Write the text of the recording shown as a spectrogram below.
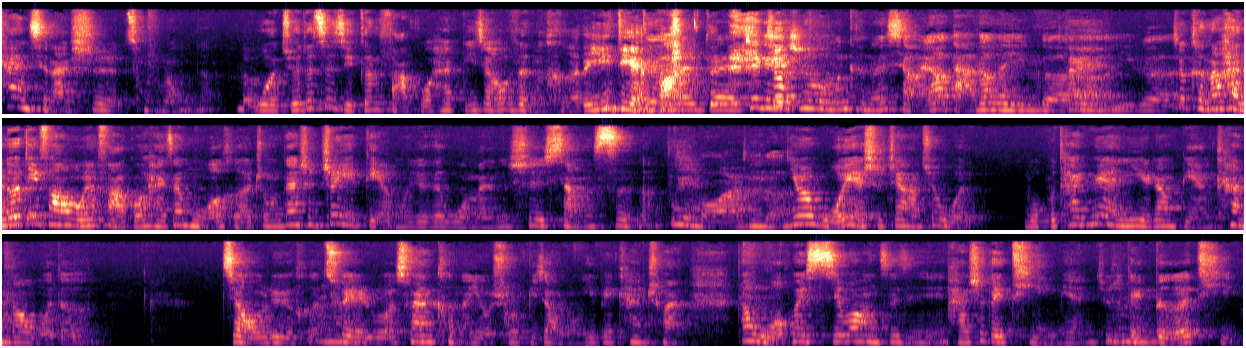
看起来是从容的。我觉得自己跟法国还比较吻合的一点吧。对对，这个 也是我们可能想要达到的一个、嗯一个，就可能很多地方我跟法国还在磨合中，但是这一点我觉得我们是相似的。不谋而合。嗯，因为我也是这样，就我我不太愿意让别人看到我的焦虑和脆弱，虽然可能有时候比较容易被看穿，但我会希望自己还是得体面，就是得得体。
